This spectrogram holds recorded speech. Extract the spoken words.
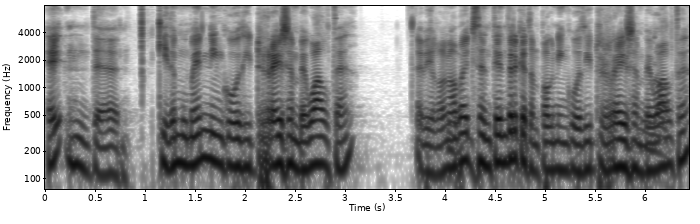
Eh, de, aquí de moment ningú ha dit res en veu alta. A Vilanova haig d'entendre que tampoc ningú ha dit res en veu No. alta.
